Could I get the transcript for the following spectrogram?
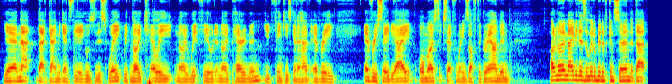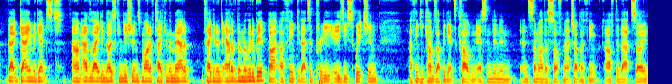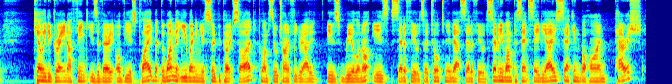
Yeah, and that, that game against the Eagles this week with no Kelly, no Whitfield, and no Perryman, you'd think he's going to have every every CBA almost, except for when he's off the ground. And I don't know, maybe there's a little bit of concern that that, that game against um, Adelaide in those conditions might have taken them out of taken it out of them a little bit. But I think that's a pretty easy switch, and I think he comes up against Carlton, Essendon, and and some other soft matchup. I think after that, so Kelly to Green, I think, is a very obvious play, but the one that you went in your super coach side, who I'm still trying to figure out is real or not, is Setterfield. So talk to me about Setterfield. 71% CBA, second behind Parish.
